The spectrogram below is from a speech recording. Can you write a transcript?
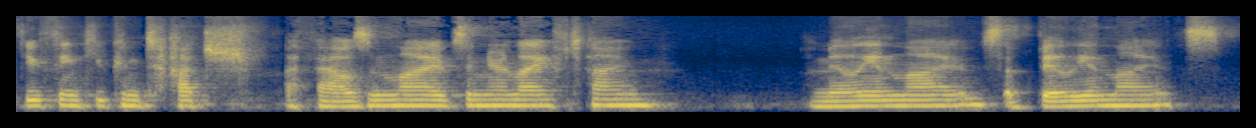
Do you think you can touch a thousand lives in your lifetime? A million lives? A billion lives?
